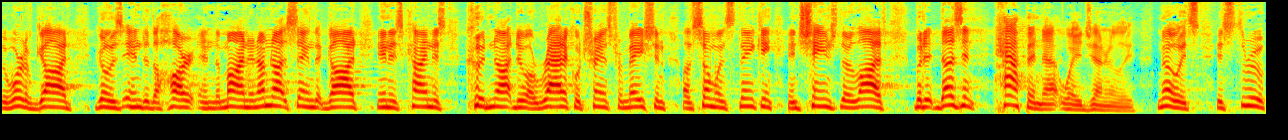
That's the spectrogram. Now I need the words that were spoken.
The Word of God goes into the heart and the mind. And I'm not saying that God, in His kindness, could not do a radical transformation of someone's thinking and change their lives, but it doesn't happen that way generally. No, it's, it's through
